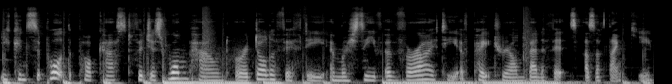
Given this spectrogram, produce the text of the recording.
You can support the podcast for just £1 or $1.50 and receive a variety of Patreon benefits as a thank you.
